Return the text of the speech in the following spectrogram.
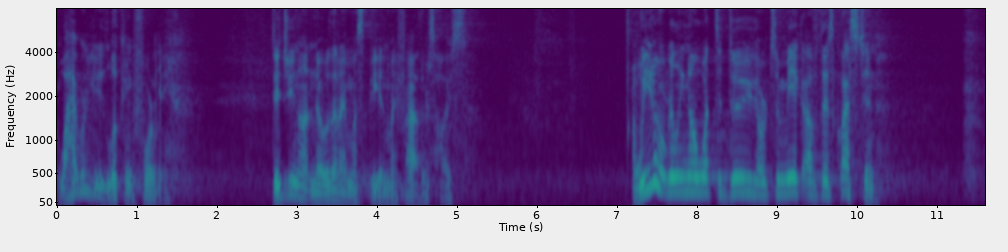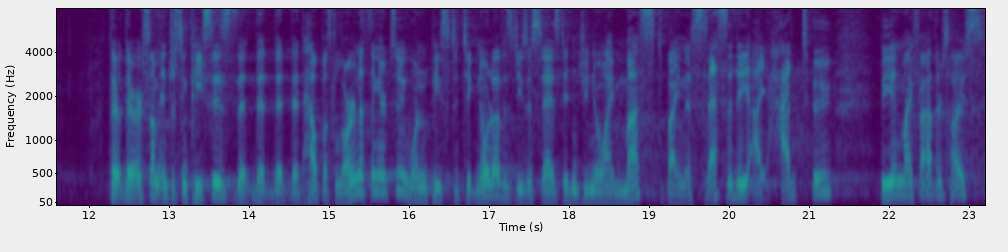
Why were you looking for me? Did you not know that I must be in my Father's house? We don't really know what to do or to make of this question. There, there are some interesting pieces that, that, that, that help us learn a thing or two. One piece to take note of is Jesus says, Didn't you know I must? By necessity, I had to be in my Father's house.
